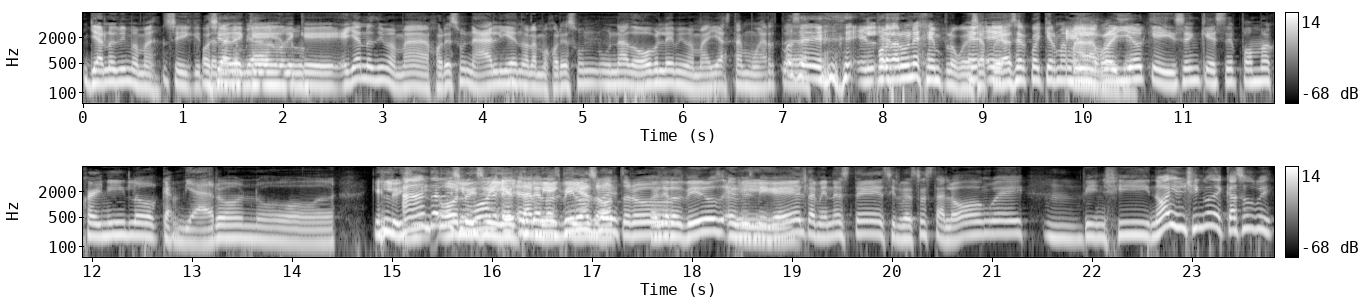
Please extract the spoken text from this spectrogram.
ya no es mi mamá. Sí, que O sea, de que, de que ella no es mi mamá, a lo mejor es un alien o a lo mejor es un- una doble, mi mamá ya está muerta. O sea, el, Por el- dar un ejemplo, güey. O sea, el- el- ser cualquier mamada, el güey, rollo que dicen que este Paul McCartney lo cambiaron o que Luis, Ándale, o Luis Miguel el, también, de los virus, otro. El de los virus, el Luis Y- Miguel, también este Silvestre Estalón, güey. Mm. Pinche. No, hay un chingo de casos, güey.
